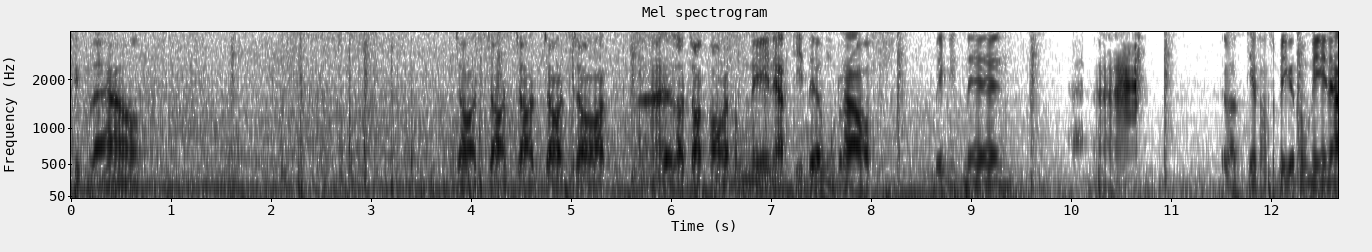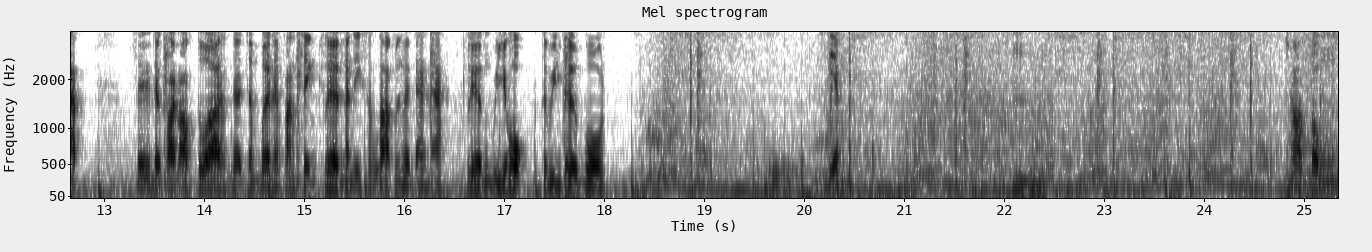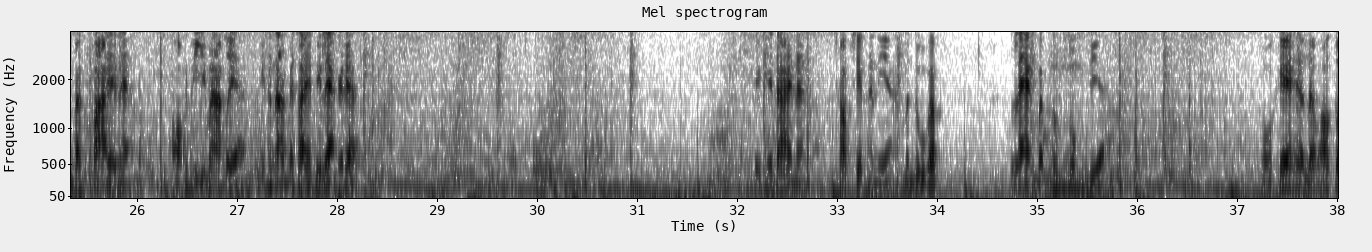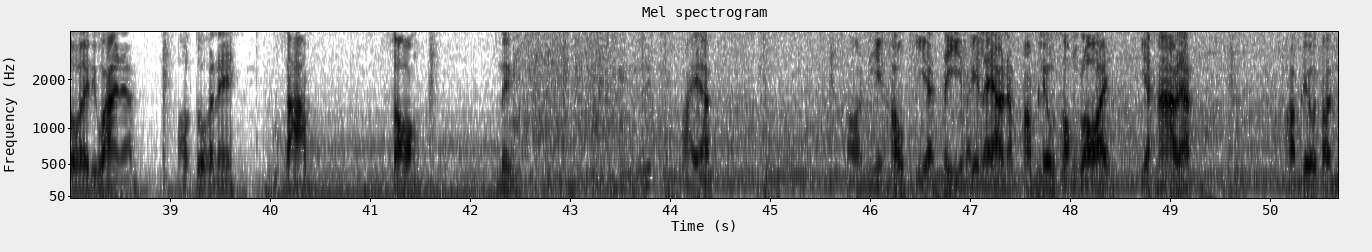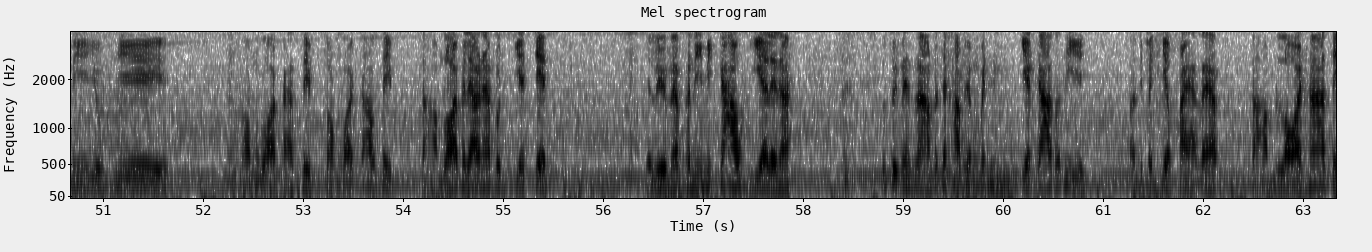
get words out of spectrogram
ถึงแล้ว จอดจอดจอดจอดจอดอ่าเดี๋ยวเราจอดออกกันตรงนี้นะครับที่เดิมของเราเบรกนิดนึงอ่าเดี๋ยวเราเทสท็อปสปีดกันตรงนี้นะครับ ซึ่งเดี๋ยวก่อนออกตัวเดี๋ยวจะเบิ้ลให้ฟังเสียงเครื่องกันอีกสักรอบนึงแล้วกันนะ เครื่อง V6 Twin Turbo โอ้เสียงชอบตรงแบ็คไฟนี่แหละออกดีมากเลยอะ นี่ขนาดไม่ใส่ที่แหลกกันเนี่ย เสียงใช้ได้นะ ชอบเสียงอันนี้มันดูแบบแรงแบบนุ่มๆดีอะโอเคเดี๋ยวเริ่มออกตัวกันเลยดีกว่านะครับ ออกตัวกันใน 3 2 1 ไปครับ ตอนนี้เข้าเกียร์ 4 ไปแล้วนะ ความเร็ว 200 เกียร์5แล้วครับ ความเร็วตอนนี้อยู่ที่ 280 290 300 ไปแล้วนะบนเกียร์ 7 อย่าลืมนะคันนี้มี 9 เกียร์เลยนะ รู้สึกในสนามเราจะขับยังไม่ถึงเกียร์9สักที ตอนนี้ไปเกียร์8แล้วครับ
